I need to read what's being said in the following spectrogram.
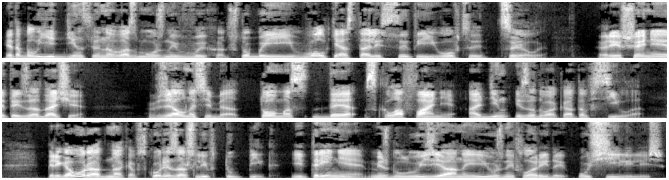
Это был единственно возможный выход, чтобы и волки остались сыты, и овцы целы. Решение этой задачи взял на себя Томас Д. Склафани, один из адвокатов Сила. Переговоры, однако, вскоре зашли в тупик, и трения между Луизианой и Южной Флоридой усилились.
